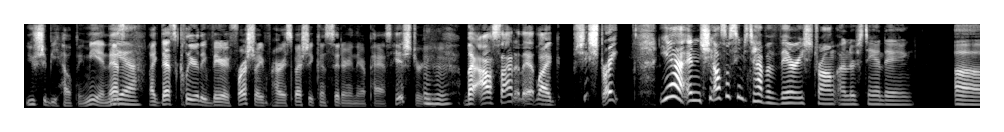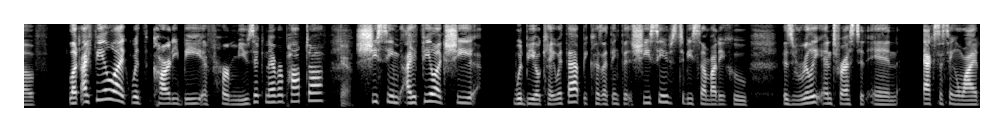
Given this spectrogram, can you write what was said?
you should be helping me and that's Yeah. like that's clearly very frustrating for her especially considering their past history. Mm-hmm. But outside of that like she's straight. Yeah, and she also seems to have a very strong understanding of like I feel like with Cardi B, if her music never popped off, Yeah. she seemed I feel like she would be okay with that because I think that she seems to be somebody who is really interested in accessing a wide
